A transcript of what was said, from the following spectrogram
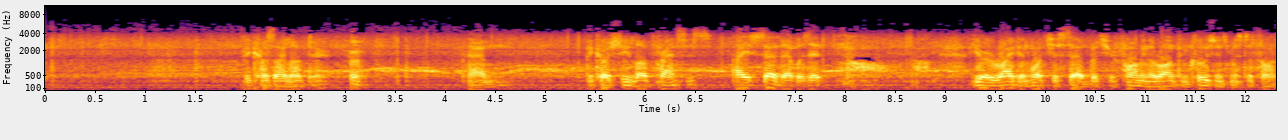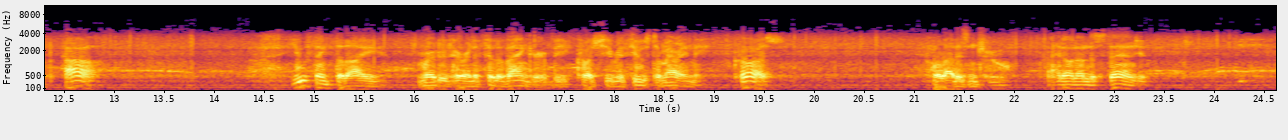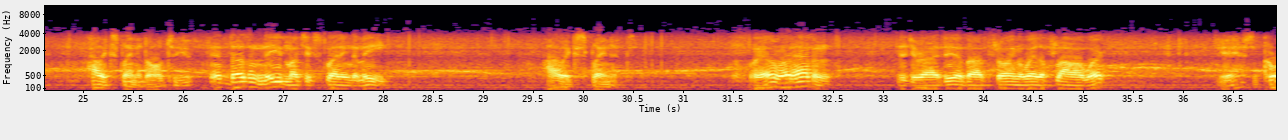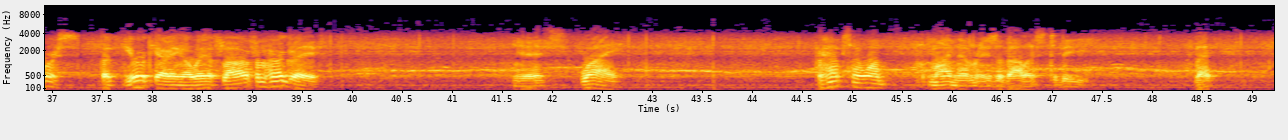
because I loved her. And because she loved Francis. I said that was it. No, no. You're right in what you said, but you're forming the wrong conclusions, Mr. Thorpe. How? You think that I murdered her in a fit of anger because she refused to marry me. Of course. Well, that isn't true. I don't understand you. I'll explain it all to you. It doesn't need much explaining to me. I'll explain it. Well, what happened? Did your idea about throwing away the flower work? Yes, of course. But you're carrying away a flower from her grave. Yes. Why? Perhaps I want my memories of Alice to be that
